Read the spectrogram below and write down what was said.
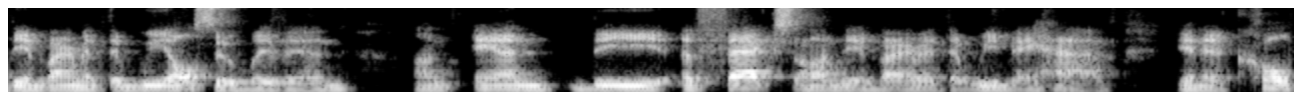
the environment that we also live in um, and the effects on the environment that we may have in a coal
